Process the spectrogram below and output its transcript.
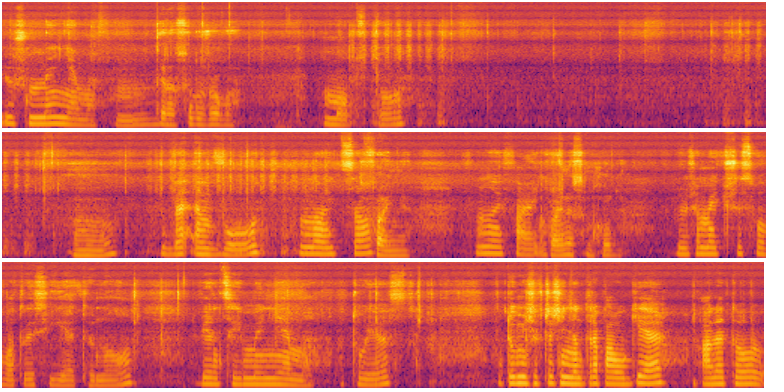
Już my nie ma. Teraz różowa. Motto. Mhm. BMW. No i co? Fajnie. No i fajnie. Fajne samochody. Muszę mieć trzy słowa. Tu jest jedno. Więcej my nie ma. A tu jest. Tu mi się wcześniej nadrapało G, ale to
